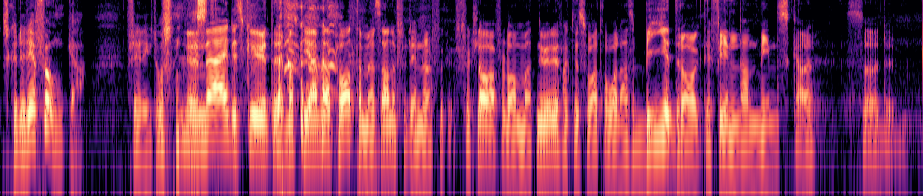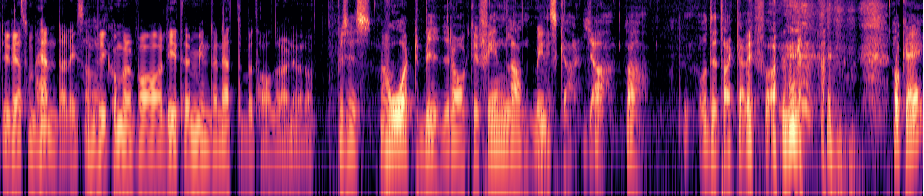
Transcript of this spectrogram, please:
Skulle det funka? Fredrik Rosenqvist. Nej, det skulle ju inte. Man skulle gärna prata med Sannfinländarna och förklara för dem att nu är det faktiskt så att Ålands bidrag till Finland minskar. Så det, det är det som händer. Liksom. Mm. Vi kommer att vara lite mindre nettobetalare nu. Då. Precis. Ja. Vårt bidrag till Finland minskar. Ja. ja. Och det tackar vi för. Okej. Okay.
